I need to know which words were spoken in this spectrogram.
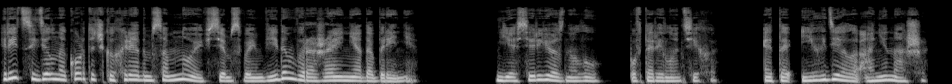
Рид сидел на корточках рядом со мной, всем своим видом выражая неодобрение. «Я серьёзно, Лу», — повторил он тихо. «Это их дело, а не наше».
